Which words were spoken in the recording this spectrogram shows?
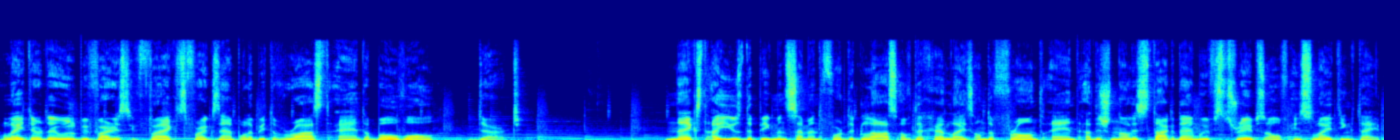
Later there will be various effects, for example a bit of rust and above all dirt. Next I used the pigment cement for the glass of the headlights on the front and additionally stuck them with strips of insulating tape.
